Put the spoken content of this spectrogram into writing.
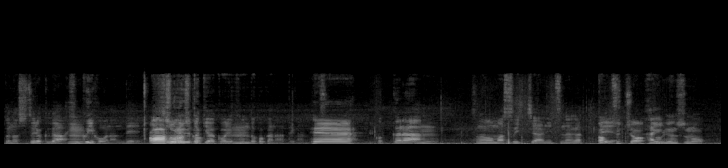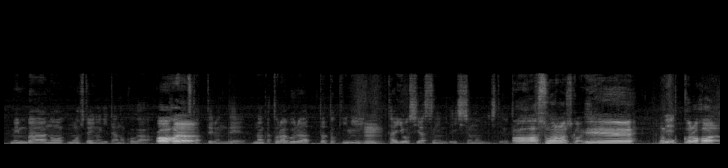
プの出力がうん。低い方なんで、あーそうなんですか。時はこれ踏んどこうかなって感じ、へこっから、え、そのままスイッチャーにつながってあスイッチャー、はい。プロビデンスの。メンバーのもう一人のギターの子があはい使はってるんでなんかトラブルあった時にうん。対応しやすいんで一緒のにしてるいああそうなんですか。へえでこっからは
